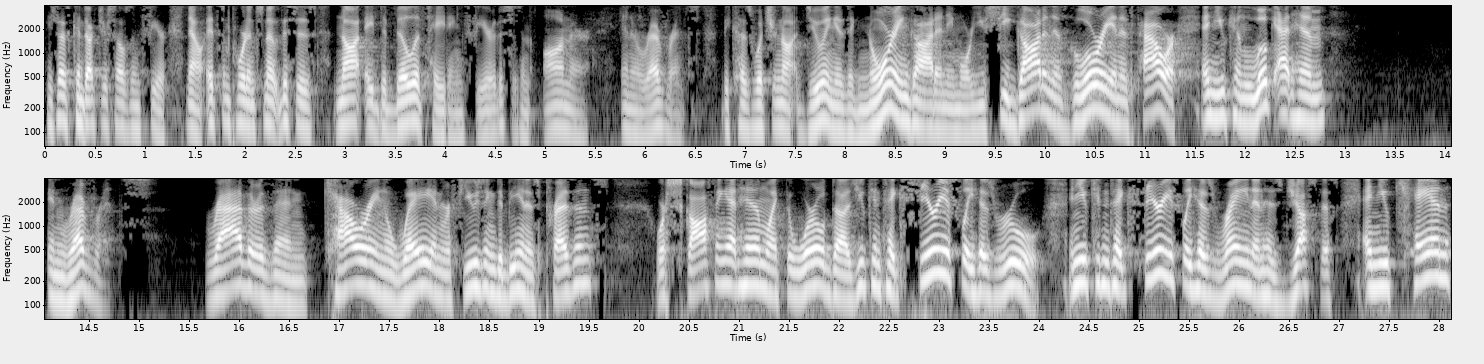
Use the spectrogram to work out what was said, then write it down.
He says, conduct yourselves in fear. Now, it's important to note this is not a debilitating fear, this is an honor and irreverence because what you're not doing is ignoring God anymore. You see God in His glory and His power, and you can look at Him in reverence rather than cowering away and refusing to be in His presence or scoffing at him like the world does. You can take seriously his rule, and you can take seriously his reign and his justice, and you can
